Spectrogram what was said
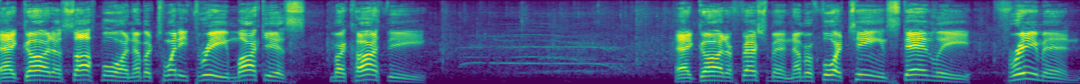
At guard, a sophomore, number 23, Marcus McCarthy. At guard, a freshman, number 14, Stanley Freeman.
